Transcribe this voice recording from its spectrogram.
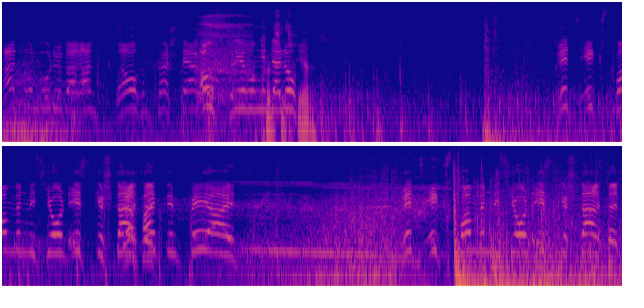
Anton wurde überrannt. Brauchen Verstärkung. Aufklärung in der Luft. Fritz X Bombenmission ist gestartet. Der Feind nimmt B ein. Fritz X Bombenmission ist gestartet.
